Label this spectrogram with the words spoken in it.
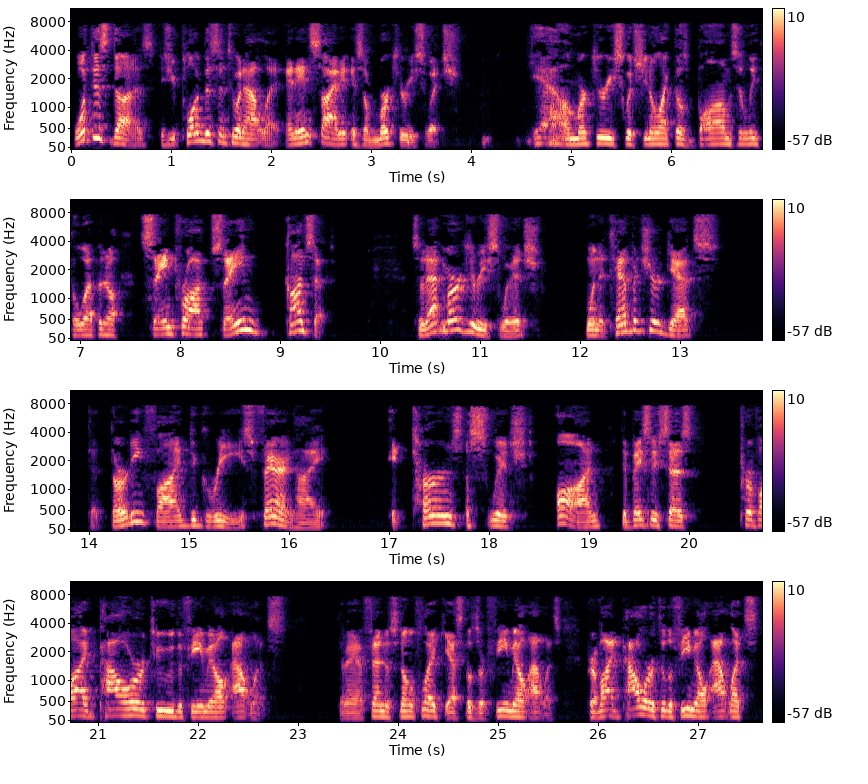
What this does is you plug this into an outlet and inside it is a mercury switch. Yeah, a mercury switch, you know, like those bombs and lethal weapon, same pro, same concept. So that mercury switch, when the temperature gets to 35 degrees Fahrenheit, it turns a switch on that basically says provide power to the female outlets. Did I offend a snowflake? Yes, those are female outlets. Provide power to the female outlets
